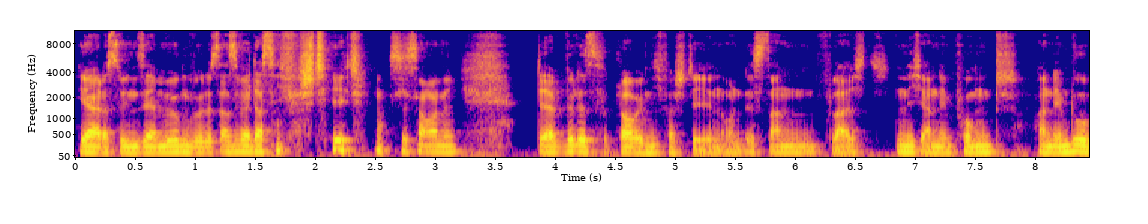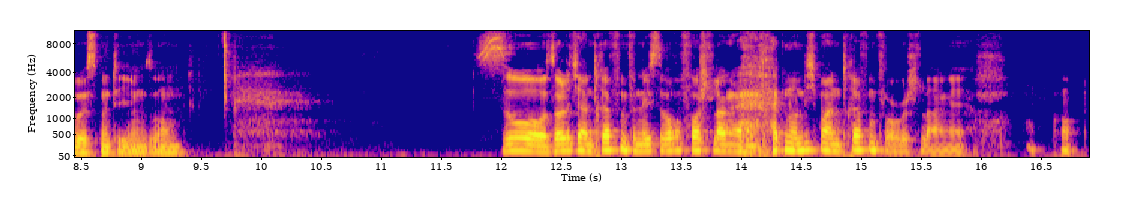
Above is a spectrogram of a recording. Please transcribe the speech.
Ja, dass du ihn sehr mögen würdest. Also wer das nicht versteht, muss ich es auch nicht. Der will es, glaube ich, nicht verstehen und ist dann vielleicht nicht an dem Punkt, an dem du bist mit ihm so. So, soll ich ein Treffen für nächste Woche vorschlagen? Er hat noch nicht mal ein Treffen vorgeschlagen, ey. Oh Gott.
